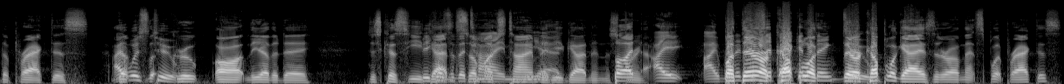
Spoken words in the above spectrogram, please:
the practice. I was the too. Group uh, the other day, just because he got so much time that he'd gotten in the But spring. I I but there are a couple of there are a couple of guys that are on that split practice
